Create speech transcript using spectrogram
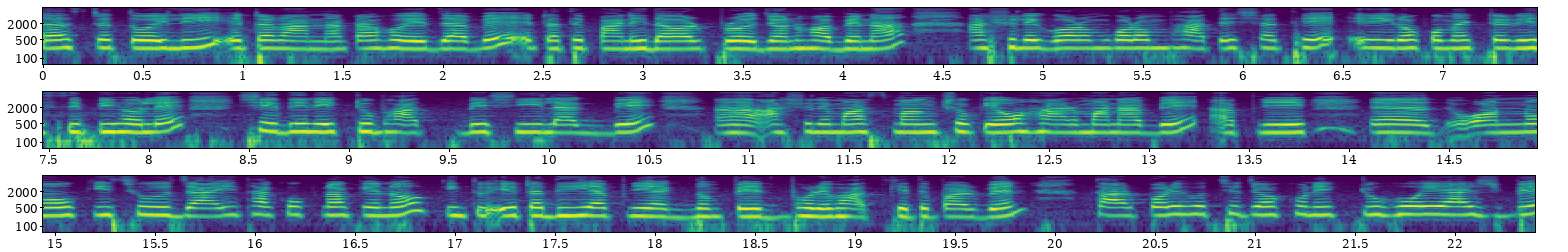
জাস্ট তৈলি এটা রান্নাটা হয়ে যাবে, এটাতে পানি দেওয়ার প্রয়োজন হবে না। আসলে গরম গরম ভাতের সাথে এই রকম একটা রেসিপি হলে সেদিন একটু ভাত বেশি লাগবে। আসলে মাছ মাংসকেও হার মানাবে। আপনি অন্য কিছু যাই থাকুক না কেন, কিন্তু এটা দিয়ে আপনি একদম পেট ভরে ভাত খেতে পারবেন। তারপরে হচ্ছে যখন একটু হয়ে আসবে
